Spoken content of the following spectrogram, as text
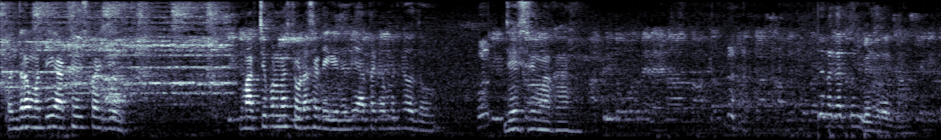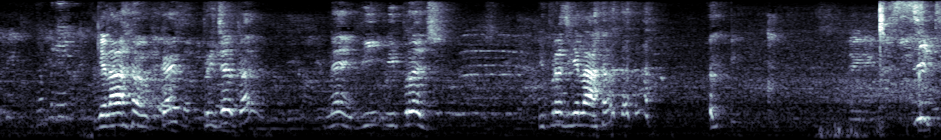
पंधरामध्ये अठ्ठावीस पाहिजे. मागची पण मॅच थोड्यासाठी गेलेली आता कमीत काय होतो. जय श्री महाकाल. गेला काय? प्रिज काय नाही वि विप्रज. विप्रज गेला. Shit!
